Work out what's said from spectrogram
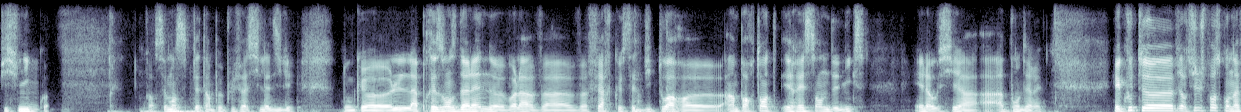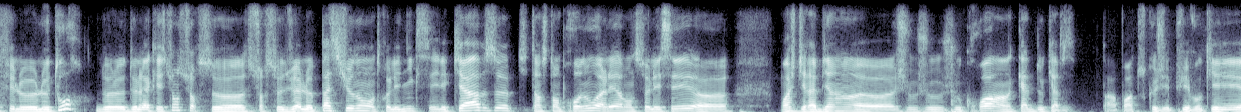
fils unique. Mm. Quoi. Forcément, c'est peut-être un peu plus facile à dealer. Donc euh, la présence d'Allen voilà, va, va, faire que cette victoire importante et récente des Knicks est là aussi à, à pondérer. Écoute, euh, Virgil, je pense qu'on a fait le, tour de, la question sur ce, sur ce duel passionnant entre les Knicks et les Cavs. Petit instant prono, allez, avant de se laisser. Euh, moi, je dirais bien, euh, je, crois à un 4 de Cavs par rapport à tout ce que j'ai pu évoquer.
